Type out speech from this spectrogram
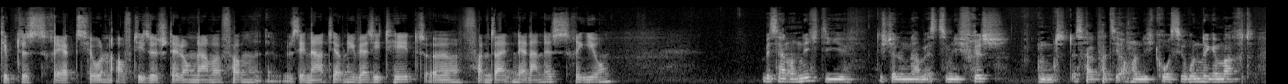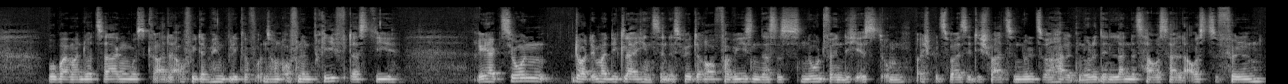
Gibt es Reaktionen auf diese Stellungnahme vom Senat der Universität äh, von Seiten der Landesregierung? bisher noch nicht. Die, die Stellungnahme ist ziemlich frisch und deshalb hat sie auch noch nicht groß die Runde gemacht. Wobei man dort sagen muss, gerade auch wieder im Hinblick auf unseren offenen Brief, dass die Reaktionen dort immer die gleichen sind. Es wird darauf verwiesen, dass es notwendig ist, um beispielsweise die schwarze Null zu erhalten oder den Landeshaushalt auszufüllen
